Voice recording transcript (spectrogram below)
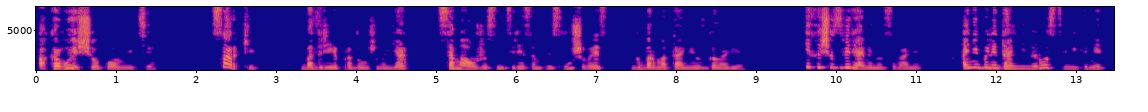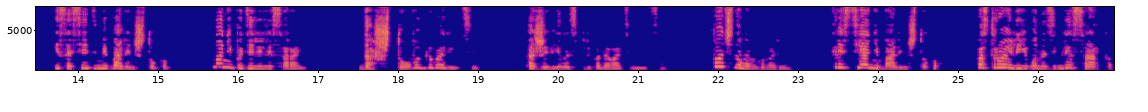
А кого еще помните? Сарки, бодрее продолжила я, сама уже с интересом прислушиваясь к бормотанию в голове. Их еще зверями называли. Они были дальними родственниками и соседями Баленштоков, но не поделили сарай. Да что вы говорите? Оживилась преподавательница. Точно вам говорю. Крестьяне Баленштоков построили его на земле Сарков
